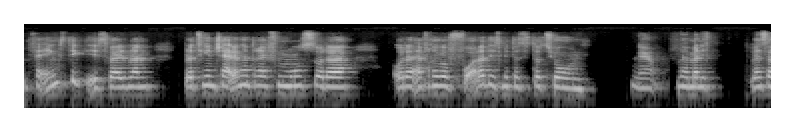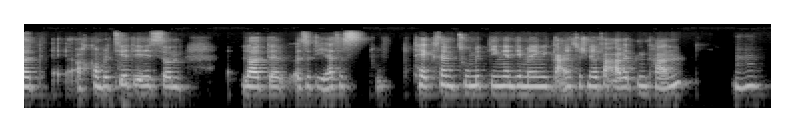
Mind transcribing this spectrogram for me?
verängstigt ist, weil man plötzlich Entscheidungen treffen muss oder, oder einfach überfordert ist mit der Situation. Ja. Weil man nicht, weil es halt auch kompliziert ist und Leute, also die erste Text einem zu mit Dingen, die man irgendwie gar nicht so schnell verarbeiten kann Mhm.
